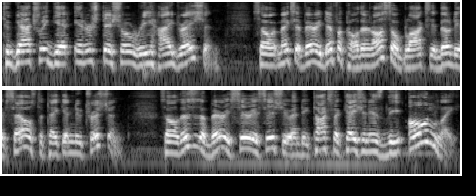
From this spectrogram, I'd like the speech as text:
to actually get interstitial rehydration. So it makes it very difficult and it also blocks the ability of cells to take in nutrition. So this is a very serious issue, and detoxification is the only,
